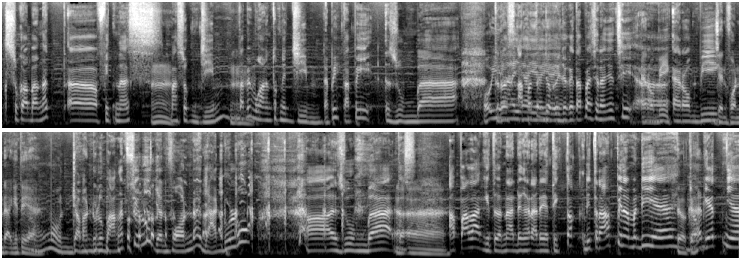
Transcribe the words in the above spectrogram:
suka banget eh, fitness, masuk gym, tapi bukan untuk nge-gym, Hmm. Tapi? tapi zumba. Oh, iya, terus iya, apa iya, tuh iya, joget-joget apa istilahnya sih? Aerobik aerobik. Jane Fonda gitu ya Oh, zaman dulu banget sih lu Jan Fonda jadul lu. Eh, zumba terus Heeh. apalah gitu. Nah, dengan adanya TikTok diterapin sama dia Tuh kan? jogetnya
